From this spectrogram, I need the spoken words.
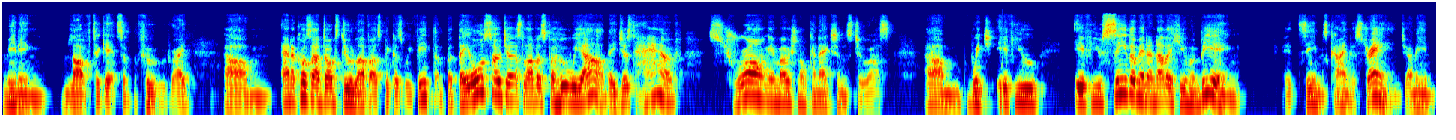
meaning love to get some food, right? Um, and of course, our dogs do love us because we feed them, but they also just love us for who we are. They just have strong emotional connections to us, um, which if you if you see them in another human being, it seems kind of strange. I mean,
